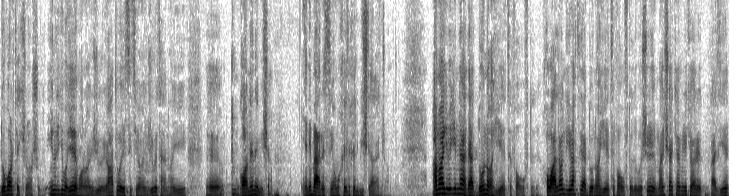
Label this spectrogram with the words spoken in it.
دو بار تکرار شده. این دیگه با یه MRA یا حتی با یه CT angio به تنهایی قانع نمیشم. یعنی بررسیامو خیلی خیلی بیشتر انجام اما اگه بگیم نه در دو ناحیه اتفاق افتاده. خب الان دیگه وقتی در دو ناحیه اتفاق افتاده باشه من شکم میره که آره قضیه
